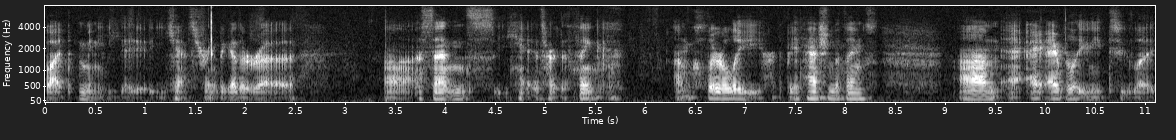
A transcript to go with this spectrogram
but I mean, you, you can't string together a, uh, a sentence. it's hard to think um, clearly hard to pay attention to things. Um, I, I, really need to like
